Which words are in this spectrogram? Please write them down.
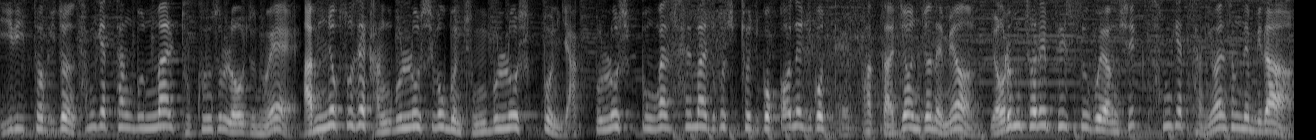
2리터 기존 삼계탕 분말 두 큰술 넣어준 후에 압력솥에 강불로 15분, 중불로 10분, 약불로 10분간 삶아주고 식혀주고 꺼내주고 대파까지 얹어내면 여름철의 필수 보양식 삼계탕이 완성됩니다.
